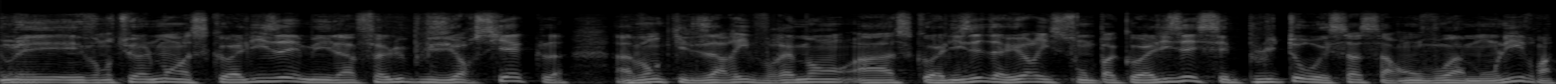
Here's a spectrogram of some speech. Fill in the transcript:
mais éventuellement à se coaliser. Mais il a fallu plusieurs siècles avant qu'ils arrivent vraiment à se coaliser. D'ailleurs, ils ne sont pas coalisés. C'est plutôt, et ça, ça renvoie à mon livre,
